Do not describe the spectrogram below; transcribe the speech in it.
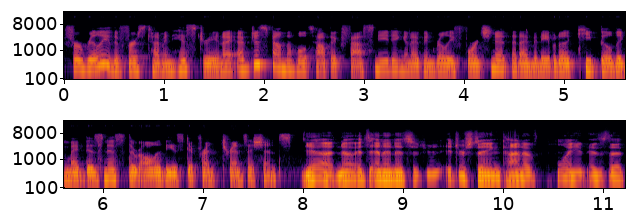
for really the first time in history. And I, I've just found the whole topic fascinating, and I've been really fortunate that I've been able to keep building my business through all of these different transitions. Yeah, no, it's and, and it's an interesting kind of point is that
